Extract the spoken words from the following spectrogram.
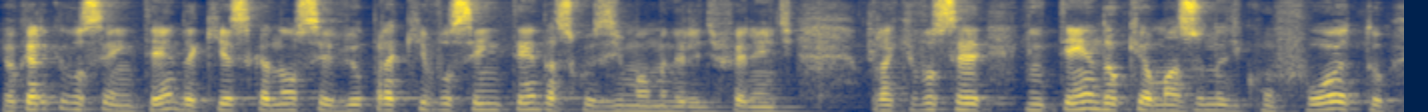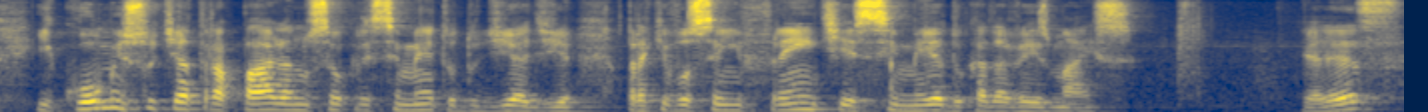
Eu quero que você entenda que esse canal serviu para que você entenda as coisas de uma maneira diferente, para que você entenda o que é uma zona de conforto e como isso te atrapalha no seu crescimento do dia a dia, para que você enfrente esse medo cada vez mais. Beleza?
